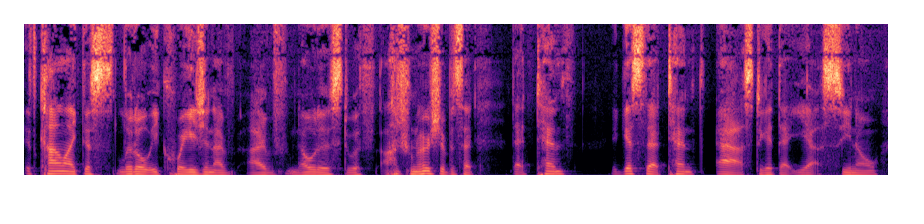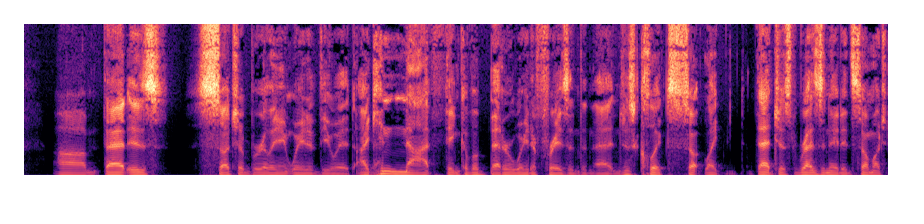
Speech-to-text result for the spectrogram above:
it's kind of like this little equation I've I've noticed with entrepreneurship is that that tenth it gets that tenth ask to get that yes. You know, um, that is such a brilliant way to view it. I cannot think of a better way to phrase it than that. And just clicked so like that just resonated so much.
